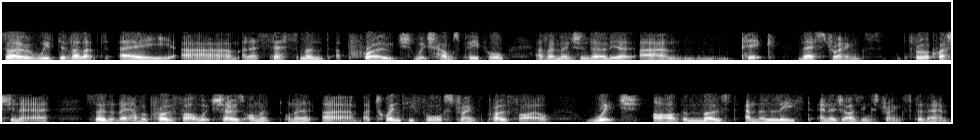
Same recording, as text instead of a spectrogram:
So, we've developed a um, an assessment approach which helps people as I mentioned earlier, um, pick their strengths through a questionnaire so that they have a profile which shows on a, on a, um, a 24 strength profile which are the most and the least energizing strengths for them.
